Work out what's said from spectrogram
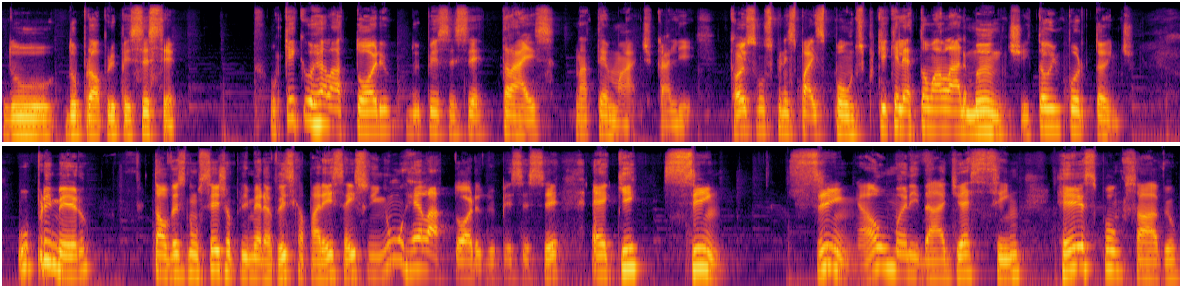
do, do próprio IPCC. O que, que o relatório do IPCC traz na temática ali? Quais são os principais pontos? Por que, que ele é tão alarmante e tão importante? O primeiro, talvez não seja a primeira vez que apareça isso em um relatório do IPCC, é que sim, sim, a humanidade é sim responsável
